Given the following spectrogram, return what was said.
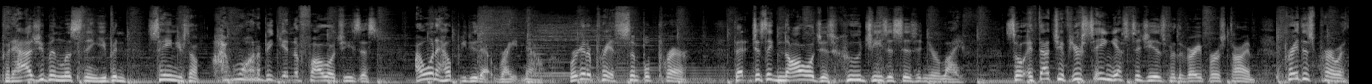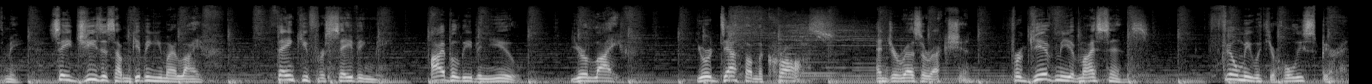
But as you've been listening, you've been saying to yourself, I want to begin to follow Jesus. I want to help you do that right now. We're going to pray a simple prayer that just acknowledges who Jesus is in your life. So if that's you, if you're saying yes to Jesus for the very first time, pray this prayer with me. Say, Jesus, I'm giving you my life. Thank you for saving me. I believe in you, your life, your death on the cross, and your resurrection. Forgive me of my sins. Fill me with your Holy Spirit.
